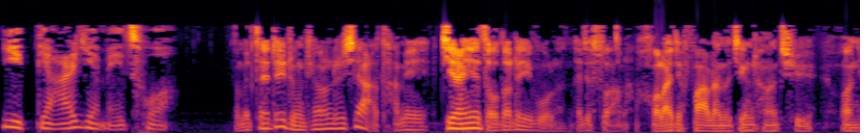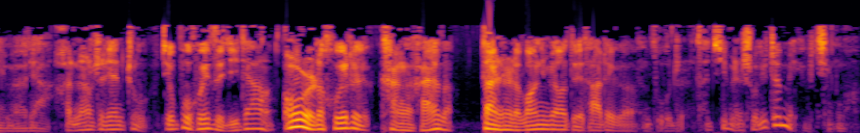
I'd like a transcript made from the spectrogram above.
一点儿也没错。那么在这种情况之下，他们既然也走到这一步了，那就算了。后来就发展的经常去王金彪家，很长时间住，就不回自己家了。偶尔的回来看看孩子。但是呢，王金彪对他这个组织，他基本属于这么一个情况。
